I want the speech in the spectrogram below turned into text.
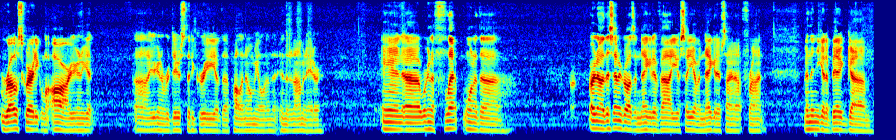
rho squared equal to r, you're going to get uh, you're going to reduce the degree of the polynomial in the in the denominator, and uh, we're going to flip one of the or no, this integral has a negative value, so you have a negative sign up front, and then you get a big um,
